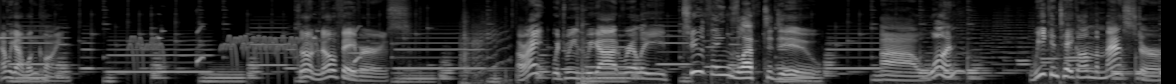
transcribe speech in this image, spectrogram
And we got one coin. So, no favors. Alright, which means we got really two things left to do. Uh, one, we can take on the Master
